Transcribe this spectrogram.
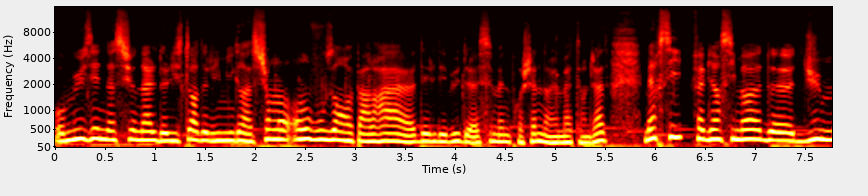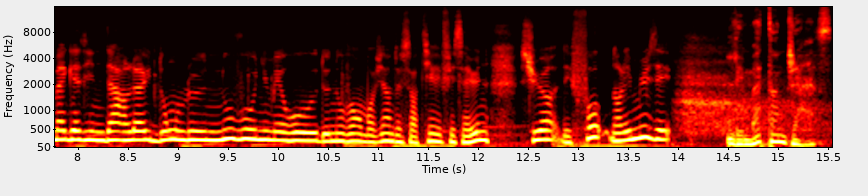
au Musée national de l'histoire de l'immigration. On vous en reparlera euh, dès le début de la semaine prochaine dans les matins de jazz. Merci Fabien Simode euh, du magazine D'Art L'œil dont le nouveau numéro de novembre vient de sortir et fait sa une sur des faux dans les musées. Les matins de jazz.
